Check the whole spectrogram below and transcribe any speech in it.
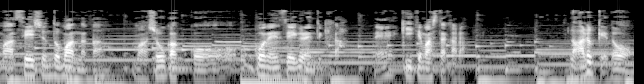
まあ青春ど真ん中、まあ小学校5年生ぐらいの時か、ね、聞いてましたから。あるけど、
